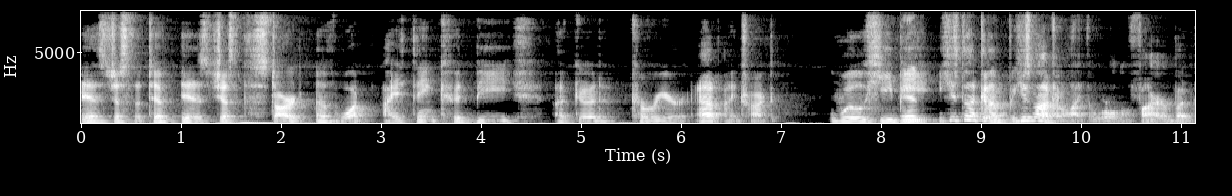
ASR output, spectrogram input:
is just the tip is just the start of what I think could be a good career at Eintracht. Will he be? And, he's not gonna. He's not gonna light the world on fire. But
